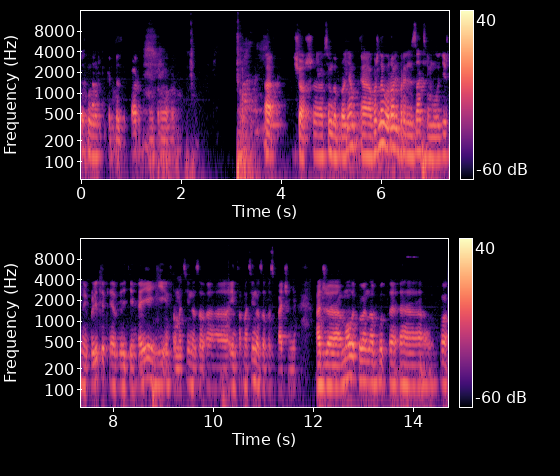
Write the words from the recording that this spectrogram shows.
Чесно, трошки запар, не Що ж, е, всім доброго дня. Е, Важливу роль в реалізації молодіжної політики відіграє її інформаційне, е, інформаційне забезпечення. Адже молодь повинна бути в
